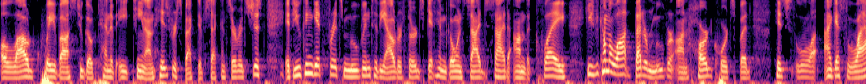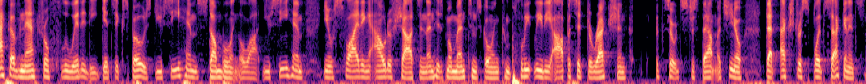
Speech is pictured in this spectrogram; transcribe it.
allowed Cuevas to go 10 of 18 on his respective second serve. It's just, if you can get Fritz moving to the outer thirds, get him going side to side on the clay, he's become a lot better mover on hard courts, but his, I guess, lack of natural fluidity gets exposed. You see him stumbling a lot. You see him, you know, sliding out of shots and then his momentum's going completely the opposite direction. So it's just that much, you know, that extra split second, it's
